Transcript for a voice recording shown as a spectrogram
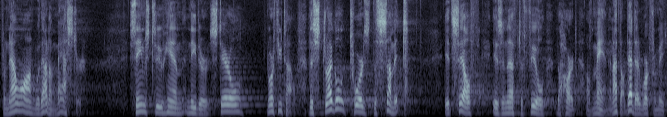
from now on, without a master, seems to him neither sterile nor futile. The struggle towards the summit itself is enough to fill the heart of man. And I thought that doesn't work for me.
